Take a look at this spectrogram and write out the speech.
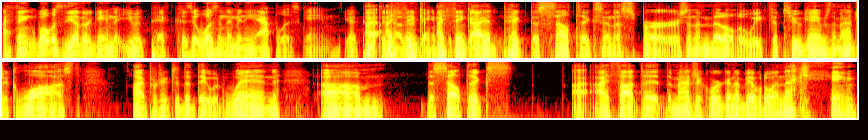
I think what was the other game that you had picked because it wasn't the Minneapolis game. You had I, another I think game. I think I had picked the Celtics and the Spurs in the middle of the week. The two games the Magic lost, I predicted that they would win. Um, the Celtics, I, I thought that the Magic were going to be able to win that game,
